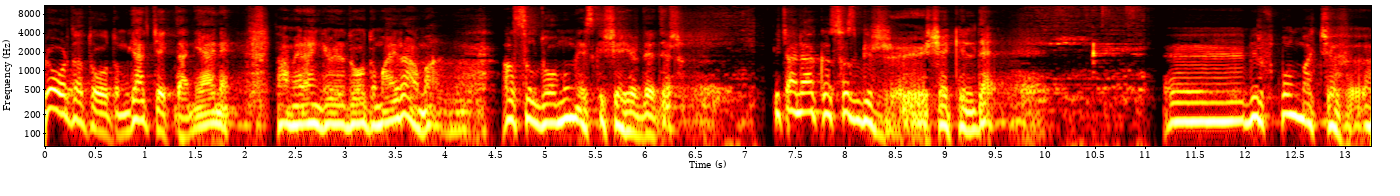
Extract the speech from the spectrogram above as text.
Ve orada doğdum gerçekten. Yani tam Erenköy'de doğdum ayrı ama asıl doğumum Eskişehir'dedir. Hiç alakasız bir şekilde e, bir futbol maçı e,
